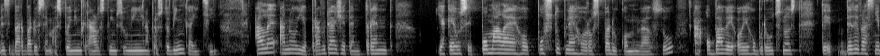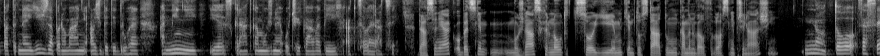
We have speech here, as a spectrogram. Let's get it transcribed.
mezi Barbadosem a Spojeným královstvím jsou nyní naprosto vynikající. Ale ano, je pravda, že ten trend jakéhosi pomalého, postupného rozpadu Commonwealthu a obavy o jeho budoucnost, ty byly vlastně patrné již za panování Alžběty II. a nyní je zkrátka možné očekávat jejich akceleraci. Dá se nějak obecně možná schrnout, co jim těmto státům Commonwealth vlastně přináší? No to zase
